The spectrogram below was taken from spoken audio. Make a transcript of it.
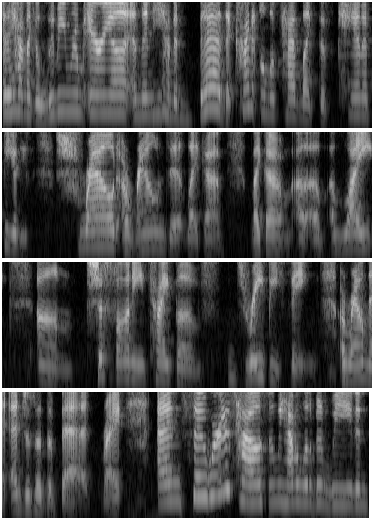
it had like a living room area and then he had a bed that kind of almost had like this canopy or these shroud around it like a like um, a, a, a light um chiffony type of drapey thing around the edges of the bed, right? And so we're at his house and we have a little bit of weed and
